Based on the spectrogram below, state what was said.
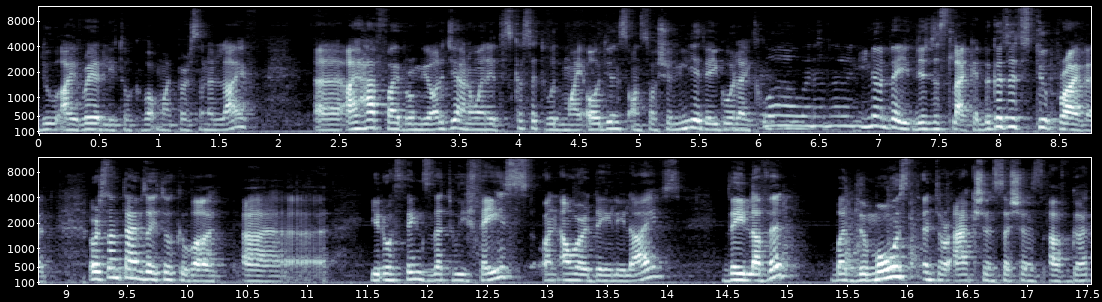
do, I rarely talk about my personal life. Uh, I have fibromyalgia, and when I discuss it with my audience on social media, they go like, "Wow," no, no, no," you know, they, they just like it because it's too private. Or sometimes I talk about, uh, you know, things that we face on our daily lives. They love it, but the most interaction sessions I've got,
